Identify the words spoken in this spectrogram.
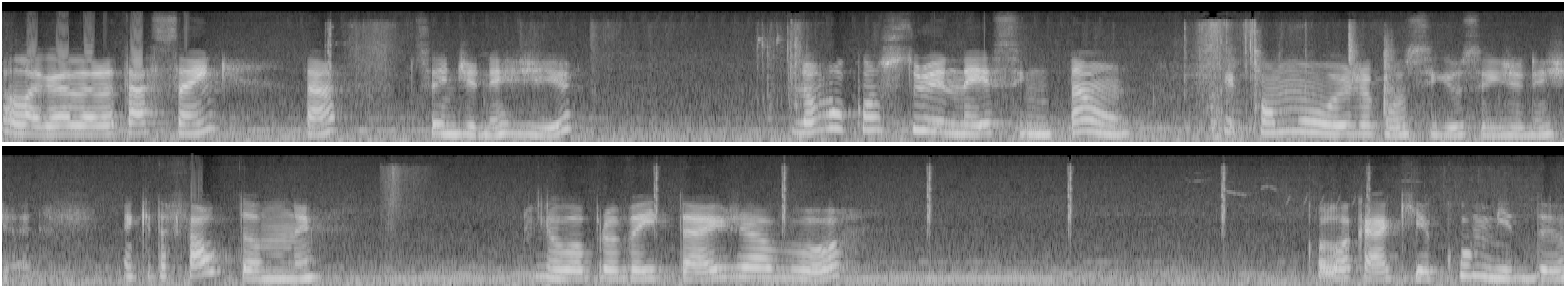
Olha lá, galera, tá sem, tá? Sem de energia. Não vou construir nesse, então, porque como eu já consegui o sem de energia... Aqui tá faltando, né? Eu vou aproveitar e já vou colocar aqui a comida.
